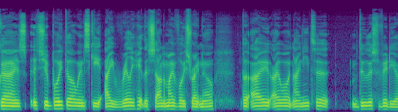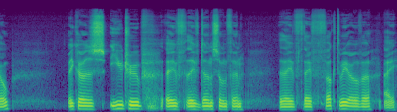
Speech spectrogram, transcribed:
guys, it's your boy Darwinski. I really hate the sound of my voice right now, but I I want I need to do this video because YouTube they've they've done something. They've they've fucked me over. I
